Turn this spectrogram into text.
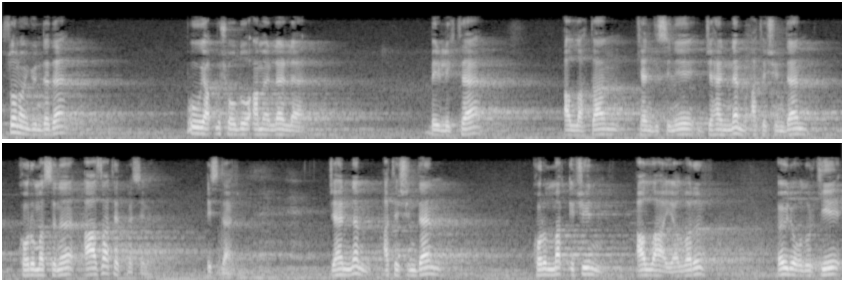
son on günde de bu yapmış olduğu amellerle birlikte Allah'tan kendisini cehennem ateşinden korumasını, azat etmesini ister. Cehennem ateşinden korunmak için Allah'a yalvarır. Öyle olur ki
